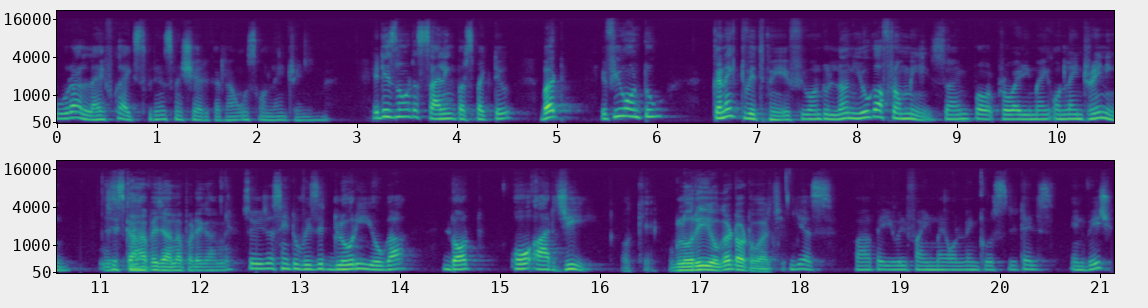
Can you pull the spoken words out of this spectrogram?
पूरा लाइफ का एक्सपीरियंस मैं शेयर कर रहा हूँ उस ऑनलाइन ट्रेनिंग में. It is not a selling perspective but if you want to connect with me if you want to learn yoga from me so i'm pro- providing my online training. कहाँ पे जाना पड़ेगा हमें? So you just to visit glory yoga dot O R G okay glory yoga dot O R G yes वहाँ पे you will find my online course details in which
